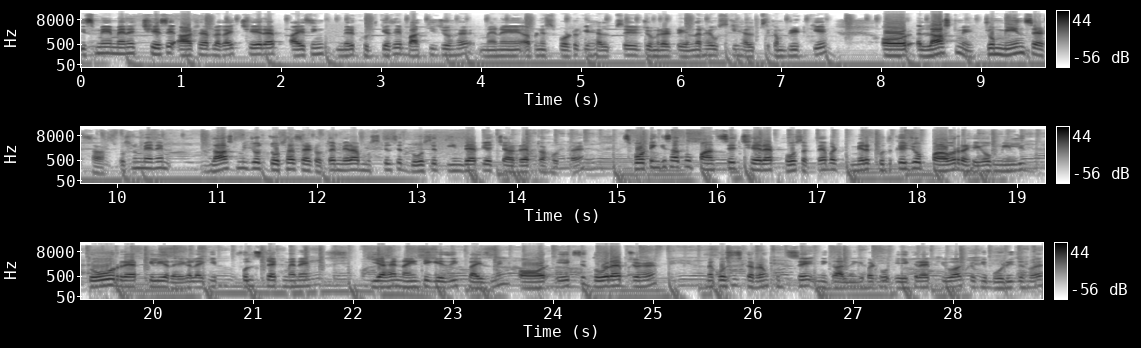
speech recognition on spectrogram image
इसमें मैंने छः से आठ रैप लगाए छः रैप आई थिंक मेरे खुद के थे। बाकी जो है, मैंने अपने स्पोर्टर की हेल्प से, जो मेरा ट्रेनर है, उसकी हेल्प से कंप्लीट किए। और लास्ट में जो मेन सेट था, उसमें मैंने लास्ट में जो चौथा सेट होता है, मेरा मुश्किल से दो से तीन रैप या चार रैप का होता है। स्पोर्टिंग के साथ वो पाँच से छः रैप हो सकता है बट मेरे खुद के जो पावर रहेगा, वो मेनली दो रैप के लिए रहेगा। लाइक फुल स्टैक मैंने किया है नाइन्टी के जी में, और एक से दो रैप जो है मैं कोशिश कर रहा हूँ खुद से निकालने की बट वो एक रैप ही हुआ क्योंकि बॉडी जो है,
